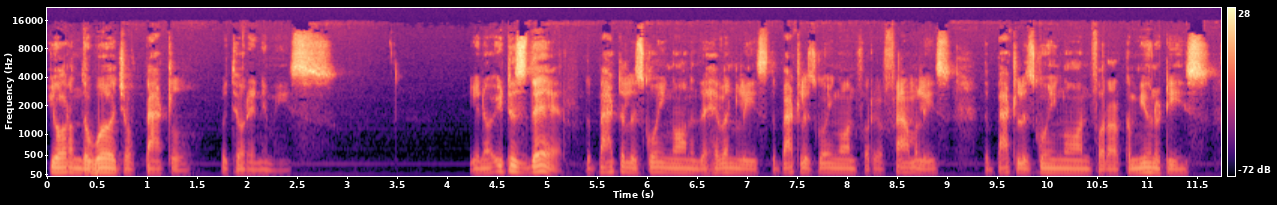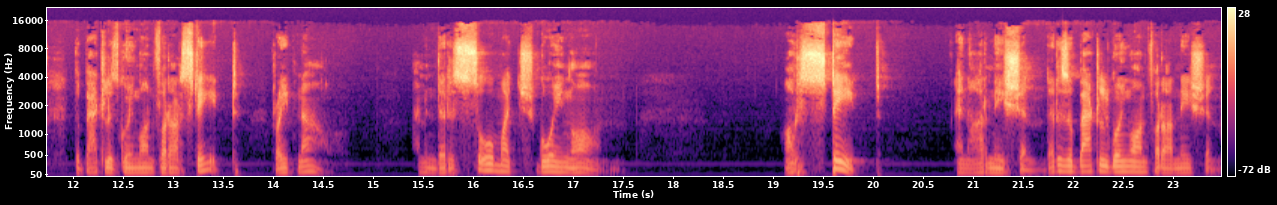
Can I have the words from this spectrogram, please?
you are on the verge of battle with your enemies. You know, it is there. The battle is going on in the heavenlies. The battle is going on for your families. The battle is going on for our communities. The battle is going on for our state right now. I mean, there is so much going on. Our state and our nation. There is a battle going on for our nation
